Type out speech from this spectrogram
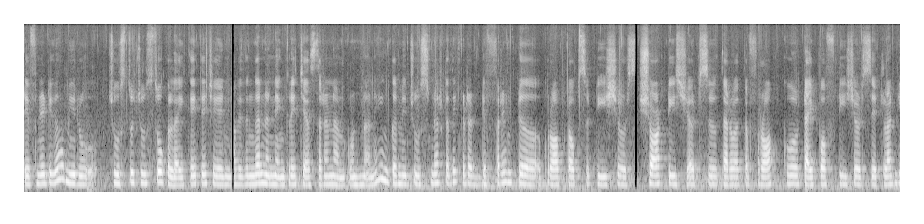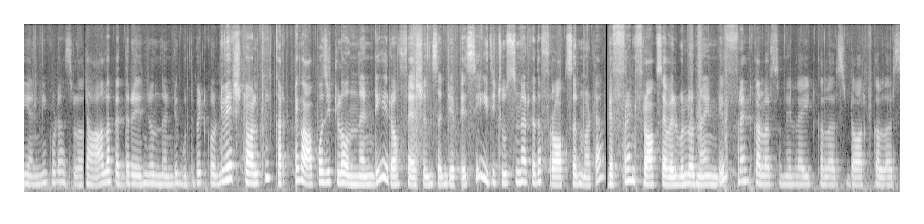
డెఫినెట్గా మీరు చూస్తూ చూస్తూ ఒక లైక్ అయితే చేయండి. ఆ విధంగా నన్ను ఎంకరేజ్ చేస్తారని అనుకుంటున్నాను. ఇంకా మీరు చూస్తున్నారు కదా ఇక్కడ different crop tops T shirts short T shirts తర్వాత frock type of T shirts ఇట్లాంటివన్నీ కూడా అసలు చాలా పెద్ద రేంజ్ ఉందండి. గుర్తుపెట్టుకోండి. వేర్ స్టాల్కి కరెక్ట్గా ఆపోజిట్లో ఉందండి. రఫ్ ఫ్యాషన్స్ అని చెప్పేసి. ఇది చూస్తున్నారు కదా ఫ్రాక్స్ అన్నమాట. డిఫరెంట్ ఫ్రాక్స్ అవైలబుల్ ఉన్నాయండి. డిఫరెంట్ కలర్స్ ఉన్నాయి. Light colours dark colours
